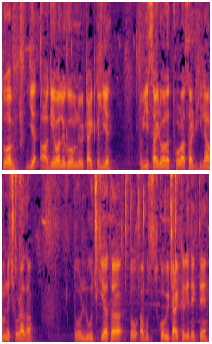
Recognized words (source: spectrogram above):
तो अब ये आगे वाले को हमने टाइट कर लिया अब ये साइड वाला थोड़ा सा ढीला हमने छोड़ा था। तो लूज किया था तो अब उसको भी टाइट करके देखते हैं।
